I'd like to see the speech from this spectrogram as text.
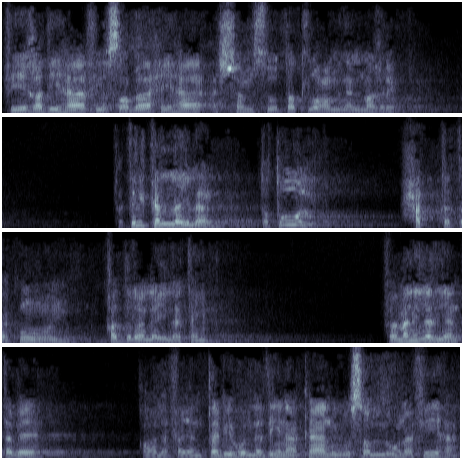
في غدها في صباحها الشمس تطلع من المغرب. فتلك الليلة تطول حتى تكون قدر ليلتين. فمن الذي ينتبه؟ قال فينتبه الذين كانوا يصلون فيها.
